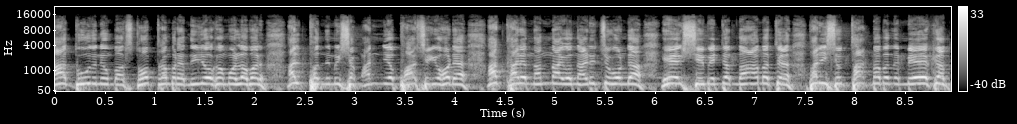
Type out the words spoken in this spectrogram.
ആ ദൂതന് മുമ്പ് സ്തോത്രം പറയാൻ നിയോഗമുള്ളവർ അല്പനിമിഷം അന്യഭാഷയോട് ആ കരം നന്നായി ഒന്ന് അടിച്ചുകൊണ്ട് യേശുവിന്റെ നാമത്തിൽ പരിശുദ്ധാത്മാവെന്ന മേഘം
